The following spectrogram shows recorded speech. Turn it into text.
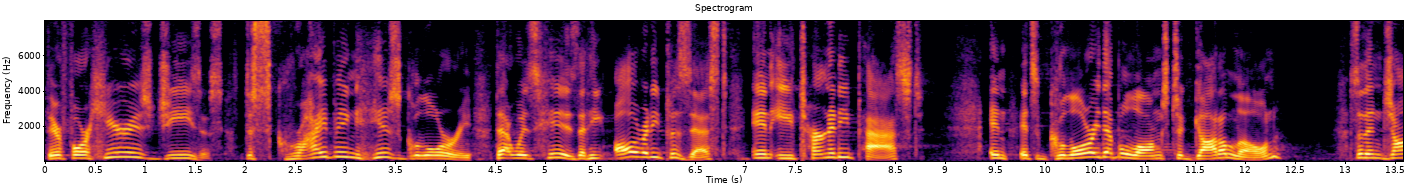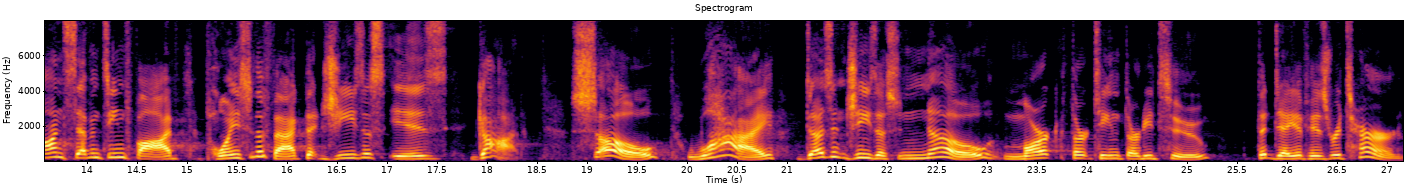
Therefore, here is Jesus describing his glory that was his, that he already possessed in eternity past and it's glory that belongs to God alone. So then John 17, 5 points to the fact that Jesus is God. So, why doesn't Jesus know Mark 13, 32, the day of his return?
